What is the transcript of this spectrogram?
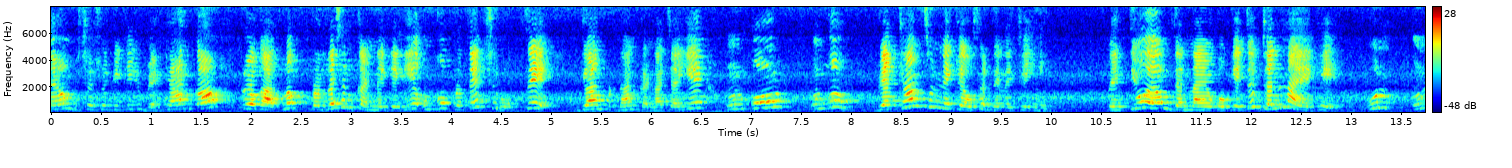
एवं विशेषज्ञों के व्याख्यान का प्रयोगात्मक प्रदर्शन करने के लिए उनको प्रत्यक्ष रूप से ज्ञान प्रदान करना चाहिए। उनको उनको व्याख्यान के अवसर देने चाहिए। व्यक्तियों एवं जननायकों के, जो जननायक है, उन उन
